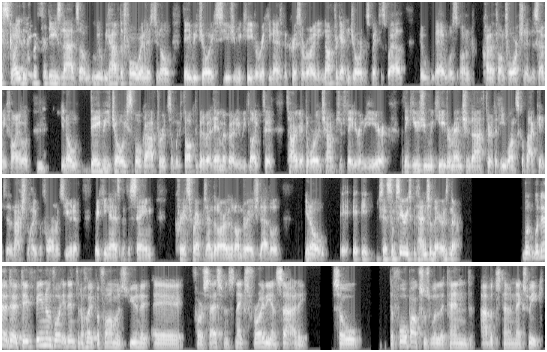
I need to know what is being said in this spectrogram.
sky yeah. the limit for these lads? Uh, we have the four winners, you know, Davy Joyce, Eugene McKeever, Ricky Nesbitt, Chris O'Reilly, not forgetting Jordan Smith as well, who uh, was un, kind of unfortunate in the semi final. Yeah. You know, Davy Joyce spoke afterwards, and we've talked a bit about him about he would like to target the World Championships later in the year. I think Eugene McKeever mentioned after that he wants to go back into the National High Performance Unit. Ricky Nesbitt, the same. Chris represented Ireland underage level. You know, it, it, it, there's some serious potential there, isn't there? Well, without doubt, they've been invited into the high performance unit uh, for assessments next Friday and Saturday. So the four boxers will attend Abbottstown next week.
